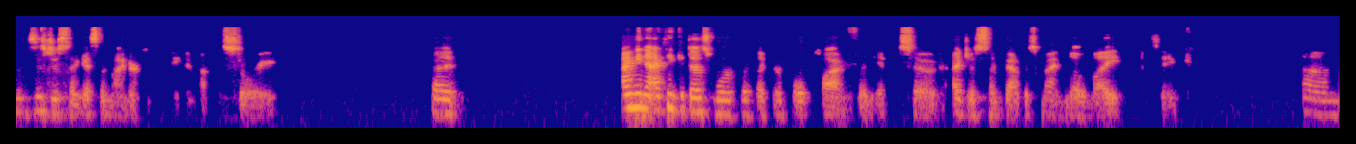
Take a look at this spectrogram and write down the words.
this is just I guess a minor complaint about the story. But I mean I think it does work with like her whole plot for the episode. I just like that was my low light, I think. Um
